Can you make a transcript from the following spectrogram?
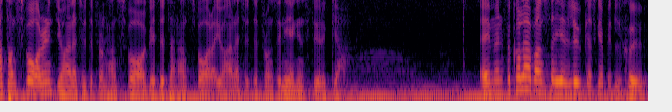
att han svarar inte Johannes utifrån hans svaghet utan han svarar Johannes utifrån sin egen styrka. Amen. För kolla här vad han säger i Lukas kapitel 7,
